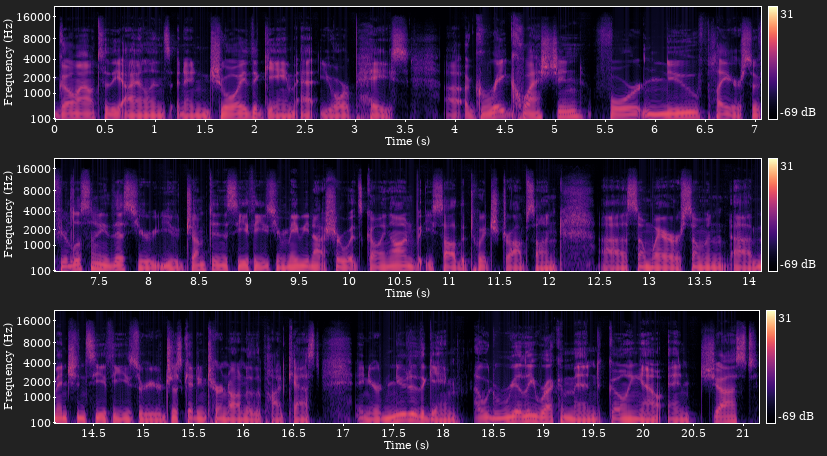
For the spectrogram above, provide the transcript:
go out to the islands, and enjoy the game at your pace. Uh, a great question for new players. So if you're listening to this, you you jumped into Sea Thieves, you're maybe not sure what's going on, but you saw the Twitch drops on uh, somewhere or someone uh, mentioned Sea of Thieves or you're just getting turned on to the podcast and you're new to the game, I would really recommend going out and just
